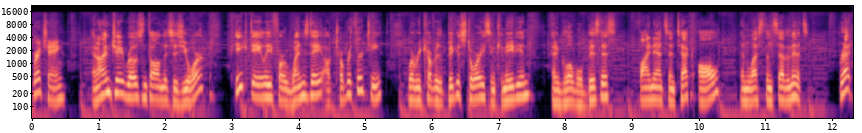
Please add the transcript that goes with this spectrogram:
Brett Chang. And I'm Jay Rosenthal, and this is your Peak Daily for Wednesday, October 13th, where we cover the biggest stories in Canadian and global business, finance, and tech, all in less than seven minutes. Brett,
